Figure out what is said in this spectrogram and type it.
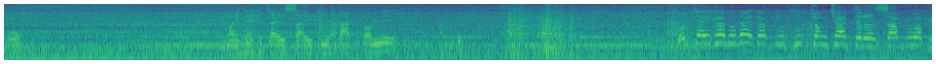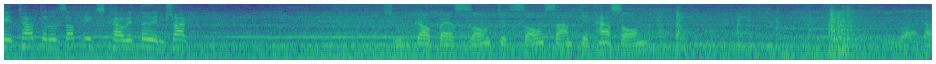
โอ้ ไม่แน่ใจใส่กี่ตักตอนนี้ สนใจเข้าดูได้ครับ YouTube ช่องชาติเจริญทรัพย์ หรือว่าเพจชาติเจริญทรัพย์ Excavator and Truck 0982723752 หรือว่าถ้า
